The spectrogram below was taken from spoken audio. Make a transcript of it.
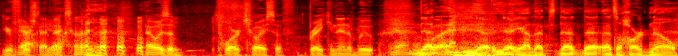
your first Yeah, ibex yeah. hunt. that was a poor choice of breaking in a boot. Yeah. That, no, no, yeah, that's that, that that's a hard no.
